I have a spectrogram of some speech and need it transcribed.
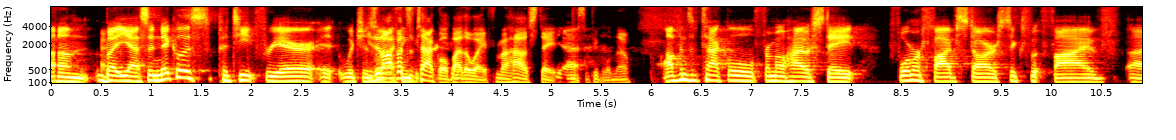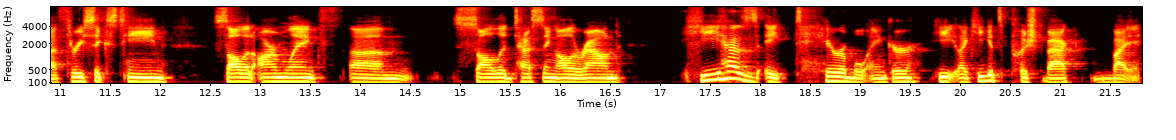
Um, but yeah, so Nicholas Petit Frere, which is he's an offensive tackle, by the way, from Ohio State. Yeah, so people know. Offensive tackle from Ohio State former five star, six foot five, uh, 316, solid arm length, um, solid testing all around. He has a terrible anchor. He like he gets pushed back by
